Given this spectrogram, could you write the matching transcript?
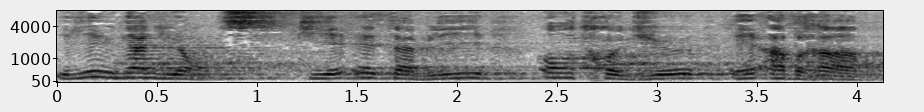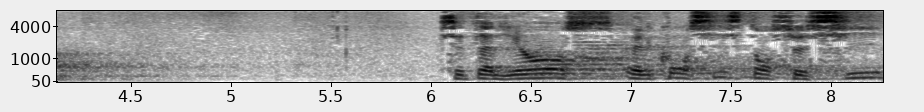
il y a une alliance qui est établie entre Dieu et Abraham. Cette alliance, elle consiste en ceci.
